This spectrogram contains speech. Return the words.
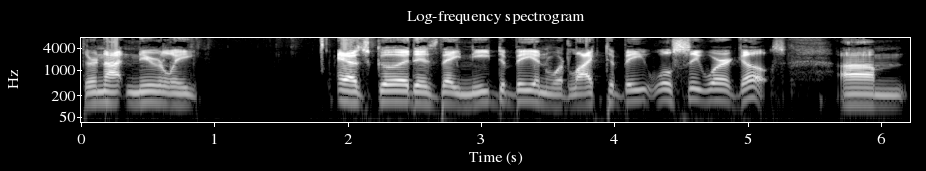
they're not nearly as good as they need to be and would like to be. We'll see where it goes. Um,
